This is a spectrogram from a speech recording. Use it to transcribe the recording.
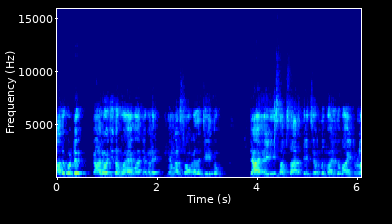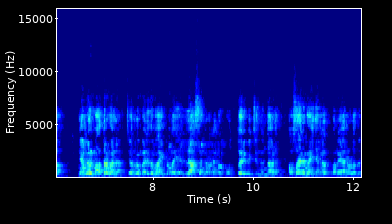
അതുകൊണ്ട് കാലോചിതമായ മാറ്റങ്ങളെ ഞങ്ങൾ സ്വാഗതം ചെയ്യുന്നു. ഈ സംസ്ഥാനത്തെ ചെറുതും വലുതുമായിട്ടുള്ള ഞങ്ങൾ മാത്രമല്ല ചെറുതും വലുതുമായിട്ടുള്ള എല്ലാ സംഘടനകൾക്കും ഒത്തൊരുമിച്ച് നിന്നാണ് അവസാനമായി ഞങ്ങൾക്ക് പറയാനുള്ളത്.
